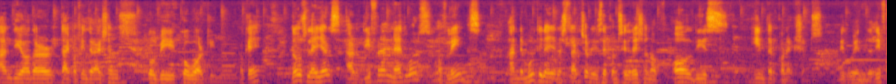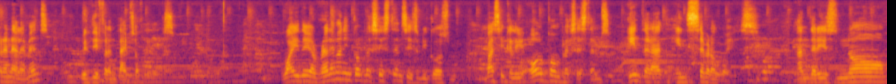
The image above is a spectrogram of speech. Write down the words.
and the other type of interactions could be co-working. Okay, those layers are different networks of links and the multi-layer structure is the consideration of all these interconnections between the different elements with different types of links. Why they are relevant in complex systems is because basically all complex systems interact in several ways and there is no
